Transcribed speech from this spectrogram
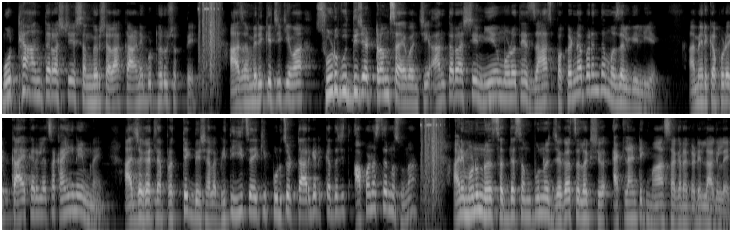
मोठ्या आंतरराष्ट्रीय संघर्षाला कारणीभूत ठरू शकते. आज अमेरिकेची किंवा सूडबुद्धीच्या ट्रम्प साहेबांची आंतरराष्ट्रीय नियम मोडत हे जहाज पकडण्यापर्यंत मजल गेली आहे. अमेरिका पुढे काय करेल याचा काही नेम नाही. आज जगातल्या प्रत्येक देशाला भीती हीच आहे की पुढचं टार्गेट कदाचित आपणच तर नसू ना? आणि म्हणूनच सध्या संपूर्ण जगाचं लक्ष अटलांटिक महासागराकडे लागलंय.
